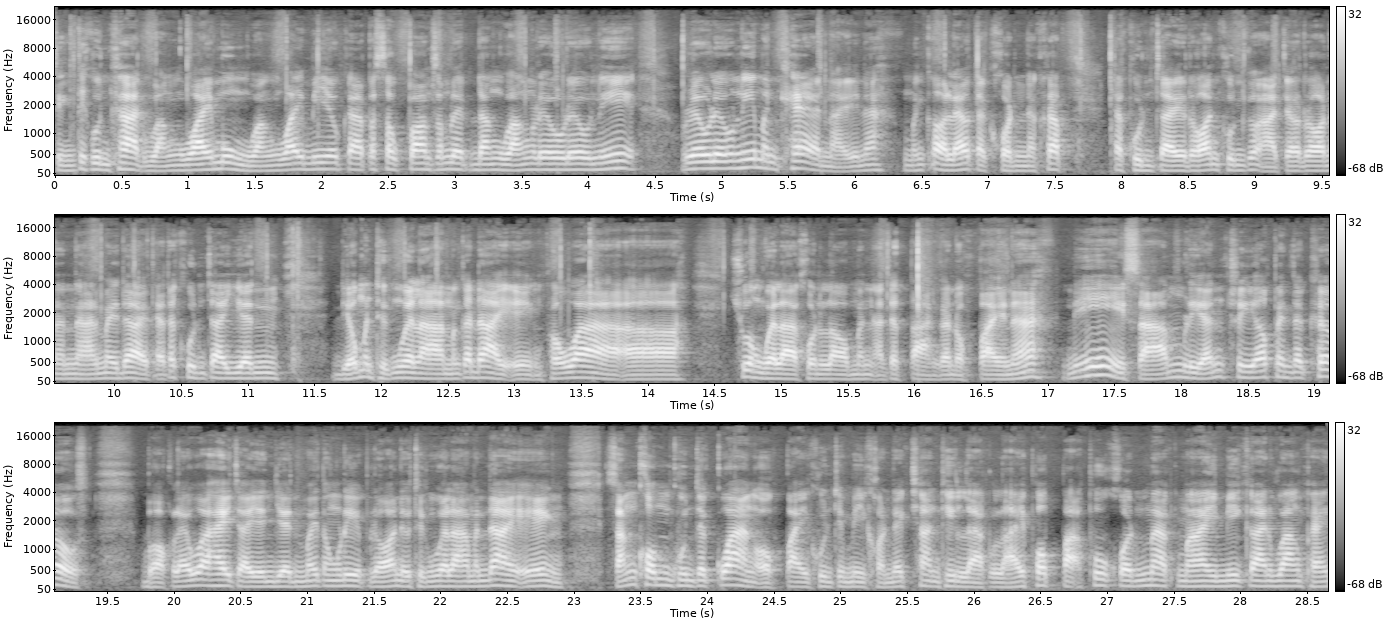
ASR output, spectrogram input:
สิ่งที่คุณคาดหวังไว้มุ่งหวังไว้มีโอกาสประสบความสำเร็จดังหวังเร็วๆนี้ เร็วๆนี้มันแค่ไหนนะ มันก็แล้วแต่คนนะครับ ถ้าคุณใจร้อนคุณก็อาจจะรอนานๆไม่ได้ แต่ถ้าคุณใจเย็น เดี๋ยวมันถึงเวลามันก็ได้เอง เพราะว่าช่วงเวลาคนเรามันอาจจะต่างกันออกไปนะ นี่สามเหรียญ Three of Pentacles บอกแล้วว่าให้ใจเย็นๆ ไม่ต้องรีบร้อน เดี๋ยวถึงเวลามันได้เอง สังคมคุณจะกว้างออกไป คุณจะมีคอนเน็ชันที่หลากหลาย พบปะผู้คนมากมาย มีการวางแผน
